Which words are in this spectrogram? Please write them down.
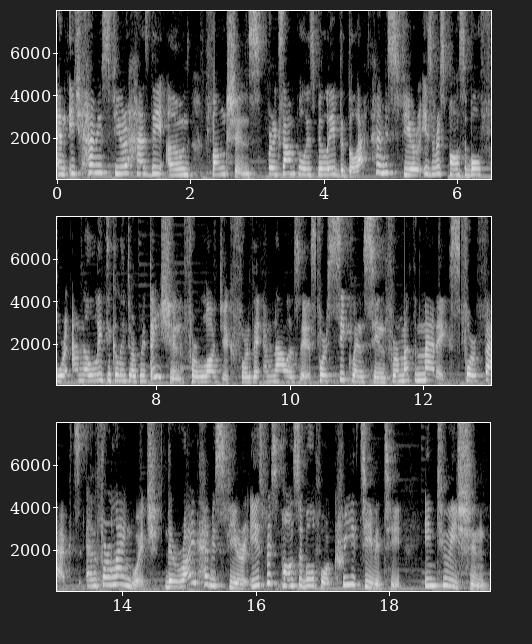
and each hemisphere has their own functions. For example, it's believed that the left hemisphere is responsible for analytical interpretation, for logic, for the analysis, for sequencing, for mathematics, for facts and for language. The right hemisphere is responsible for creativity intuition,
